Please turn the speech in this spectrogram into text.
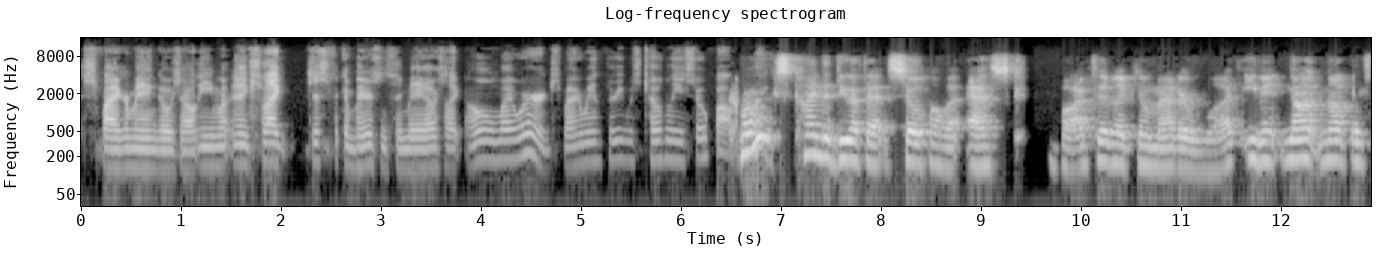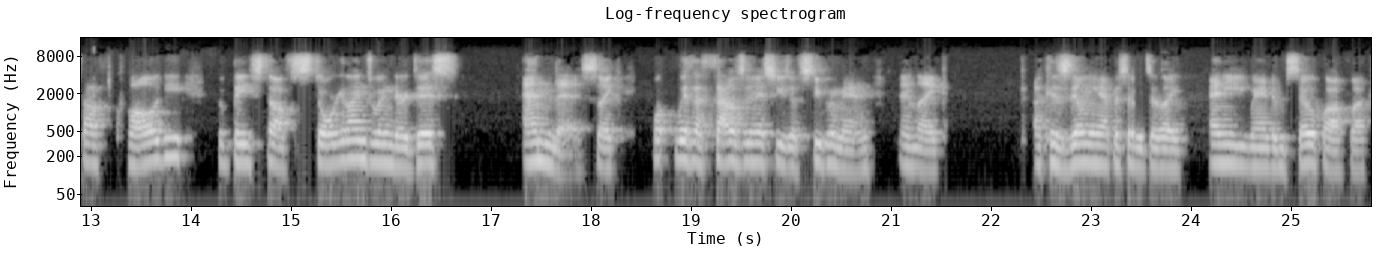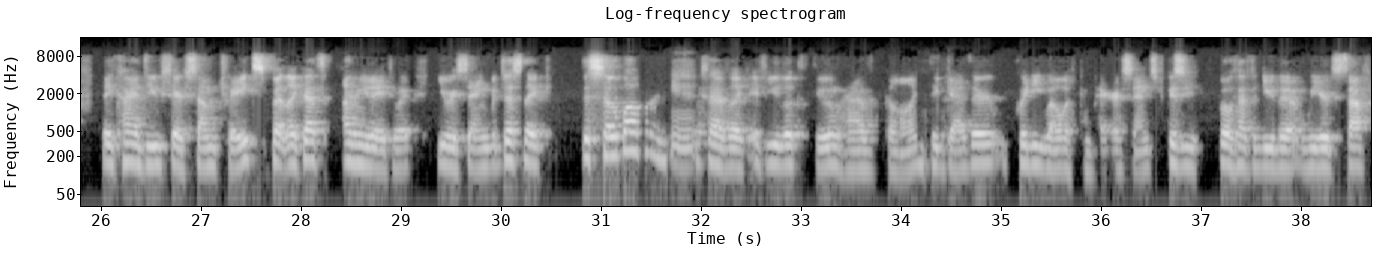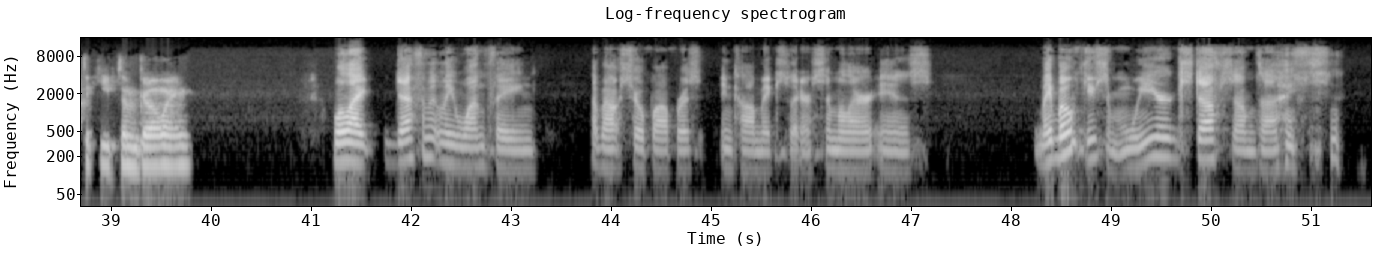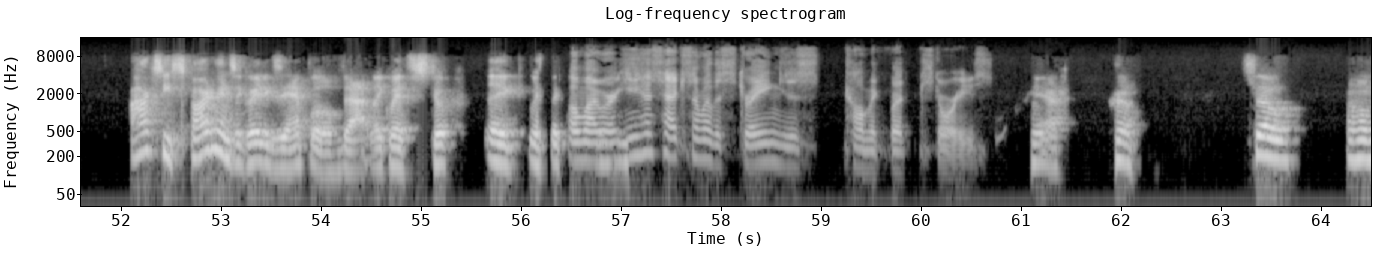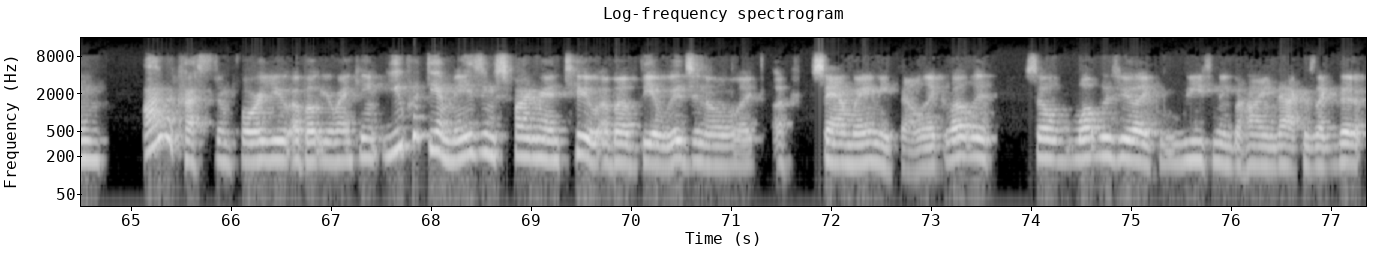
Spider Man goes all emo. And it's like just the comparisons they made. I was like, oh my word, Spider Man Three was totally a soap opera. Comics kind of do have that soap opera esque vibe to them, like no matter what, even not not based off quality, but based off storylines when they're just endless. Like with a thousand issues of Superman and like a gazillion episodes of like any random soap opera, they kind of do share some traits, but like that's unrelated to what you were saying. But just like the soap opera and have like if you look through them have gone together pretty well with comparisons because you both have to do the weird stuff to keep them going. Well, like definitely one thing about soap operas in comics that are similar is they both do some weird stuff sometimes. Actually, Spider Man's a great example of that. Like with like with the oh my word, he has had some of the strangest comic book stories. Yeah. so, um, I have a question for you about your ranking. You put the Amazing Spider-Man two above the original, like uh, Sam Raimi film. Like, what was so? What was your like reasoning behind that? Because like the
